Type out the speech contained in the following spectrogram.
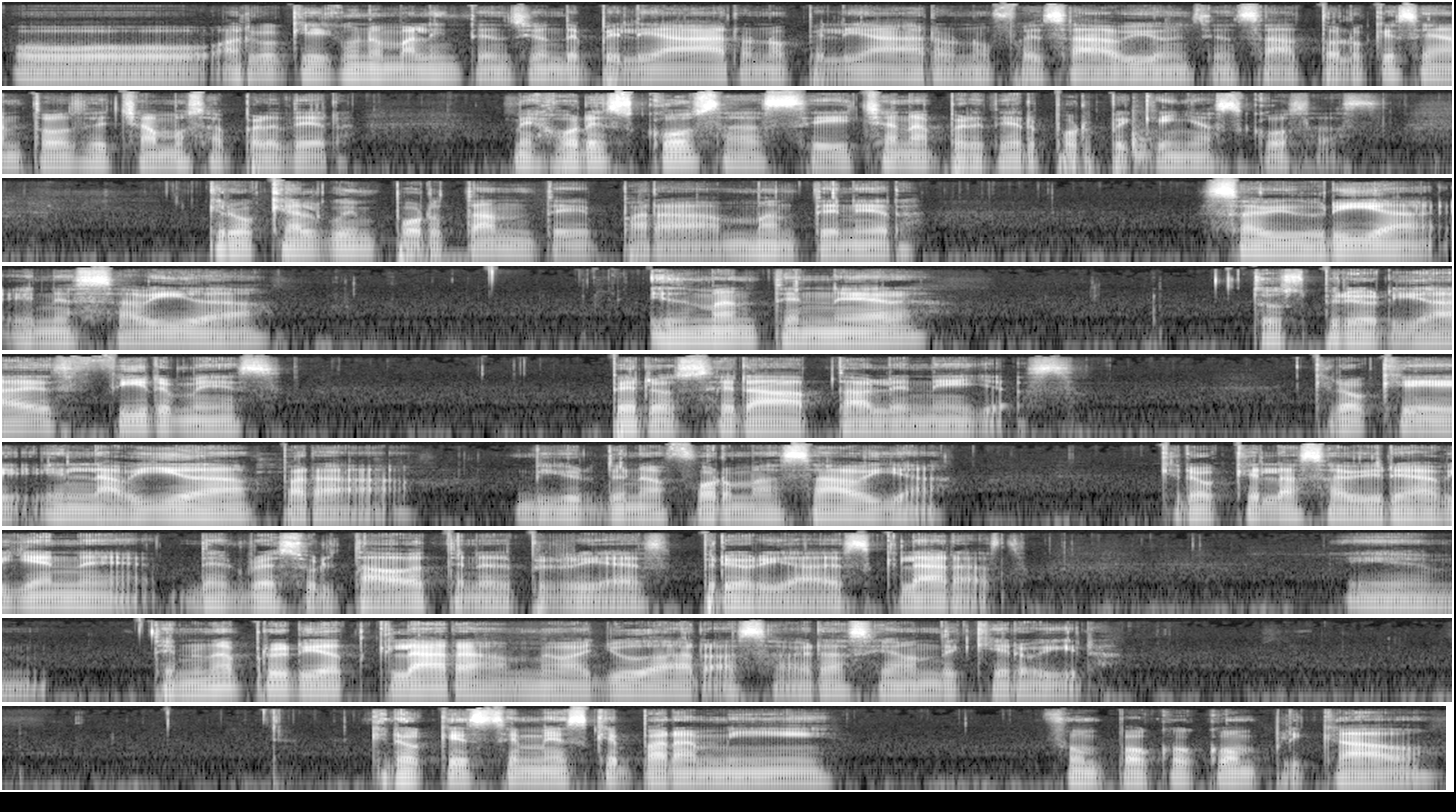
o algo que dije una mala intención de pelear o no pelear, o no fue sabio, insensato, lo que sea, entonces echamos a perder mejores cosas se echan a perder por pequeñas cosas. Creo que algo importante para mantener sabiduría en esa vida es mantener tus prioridades firmes, pero ser adaptable en ellas. Creo que en la vida, para vivir de una forma sabia, creo que la sabiduría viene del resultado de tener prioridades, claras. Em, tener una prioridad clara me va a ayudar a saber hacia dónde quiero ir. Creo que este mes que para mí fue un poco complicado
